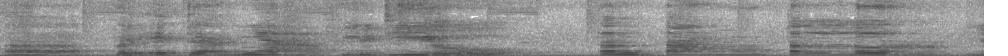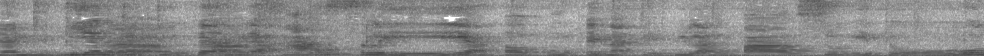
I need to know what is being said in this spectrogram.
uh, beredarnya video tentang telur yang diduga, yang diduga nggak asli atau mungkin adik bilang palsu itu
